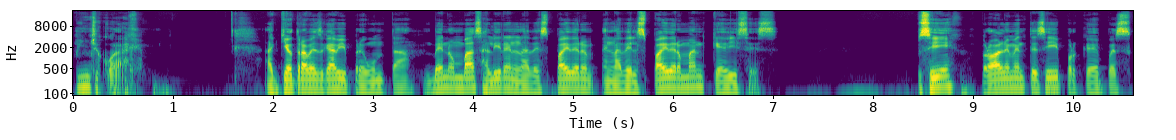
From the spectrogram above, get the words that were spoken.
pinche coraje. Aquí otra vez Gaby pregunta, ¿Venom va a salir en la, de Spider en la del Spider-Man? ¿Qué dices? Sí, probablemente sí, porque pues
